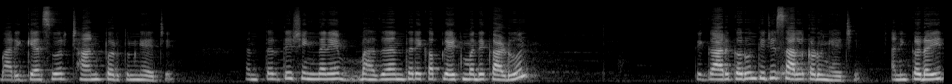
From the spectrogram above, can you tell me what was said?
बारीक गॅसवर छान परतून घ्यायचे. नंतर ते शेंगदाणे भाजल्यानंतर एका प्लेटमध्ये काढून ते गार करून तिची साल काढून घ्यायची आणि कढईत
